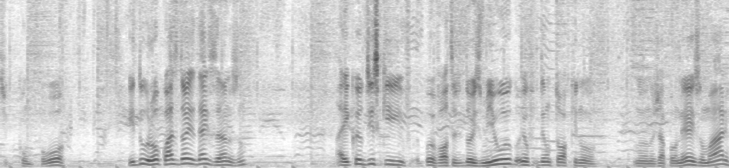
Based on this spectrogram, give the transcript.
de compor. E durou quase dois, 10 anos, né? Aí que eu disse que por volta de 2000 eu, eu dei um toque no, no, no japonês, no Mário,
